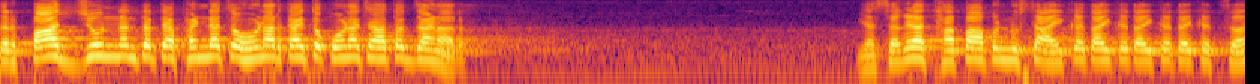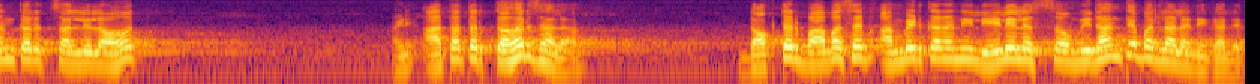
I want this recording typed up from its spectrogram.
तर पाच जून नंतर त्या फंडाचं होणार काय? तो कोणाच्या हातात जाणार? या सगळ्या थापा आपण नुसतं ऐकत ऐकत ऐकत ऐकत सहन करत चाललेलो आहोत. आणि आता तर कहर झाला. डॉक्टर बाबासाहेब आंबेडकरांनी लिहिलेलं संविधान ते बदलायला निघालेत.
